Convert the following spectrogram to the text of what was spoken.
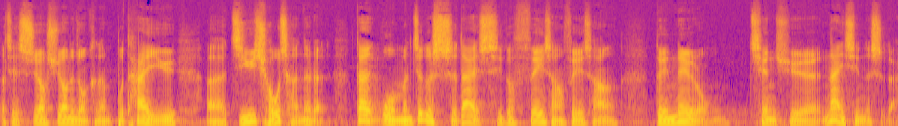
而且需要需要那种可能不太于呃急于求成的人。但我们这个时代是一个非常非常对内容欠缺耐心的时代，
